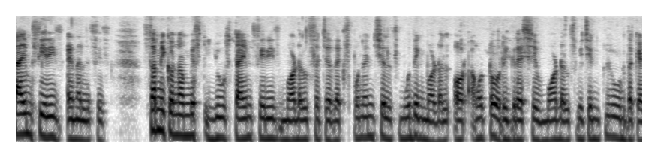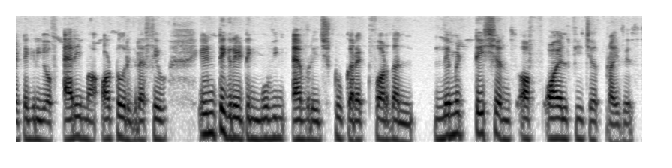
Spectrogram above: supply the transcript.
Time series analysis. Some economists use time series models such as exponential smoothing model or autoregressive models which include the category of ARIMA autoregressive integrating moving average to correct for the limitations of oil future prices.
